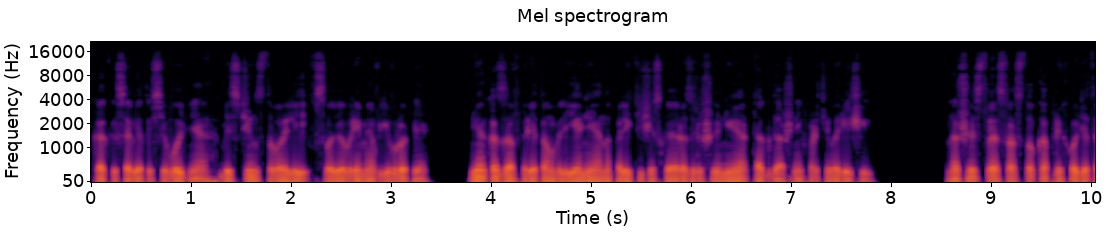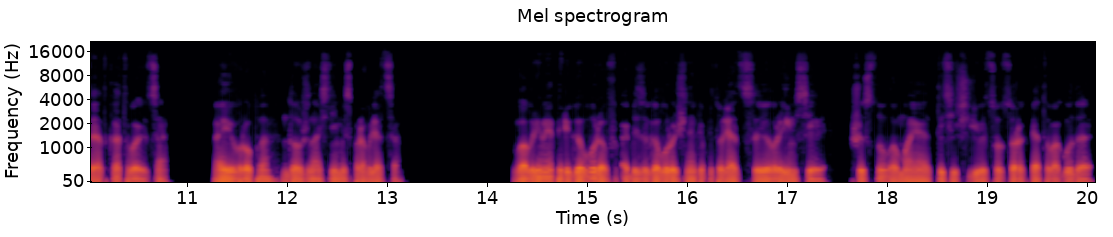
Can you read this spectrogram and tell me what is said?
как и Советы сегодня, бесчинствовали в свое время в Европе, не оказав при этом влияния на политическое разрешение тогдашних противоречий. Нашествия с Востока приходят и откатываются – а Европа должна с ними справляться. Во время переговоров о безоговорочной капитуляции в Реймсе 6 мая 1945 года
